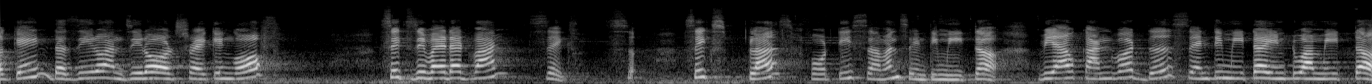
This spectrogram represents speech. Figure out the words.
again the 0 and 0 are striking off 6 divided 1 6 so, 6 plus 47 centimeter. We have convert this centimeter into a meter.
